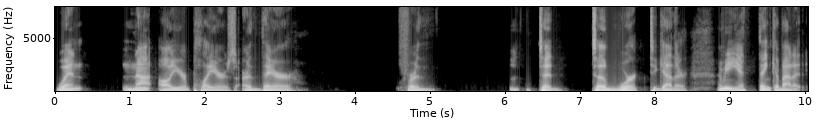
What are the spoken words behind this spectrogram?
when not all your players are there for to to work together. I mean, you think about it.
